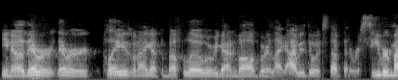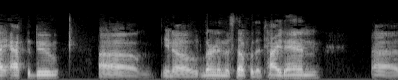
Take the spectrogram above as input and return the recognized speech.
You know, there were there were plays when I got to Buffalo where we got involved where like I was doing stuff that a receiver might have to do. Um, you know, learning the stuff with a tight end, uh,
